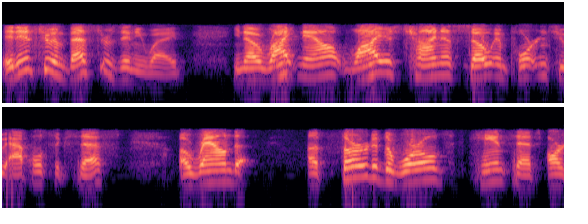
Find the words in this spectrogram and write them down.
It is to investors anyway. You know, right now, why is China so important to Apple's success? Around a third of the world's handsets are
